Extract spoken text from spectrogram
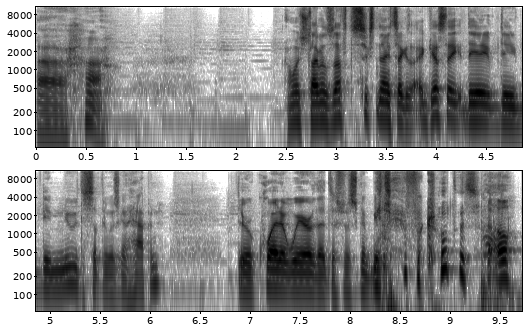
Uh huh. How much time is left? 69 seconds. I guess they they they, they knew that something was going to happen they were quite aware that this was going to be difficult as hell.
